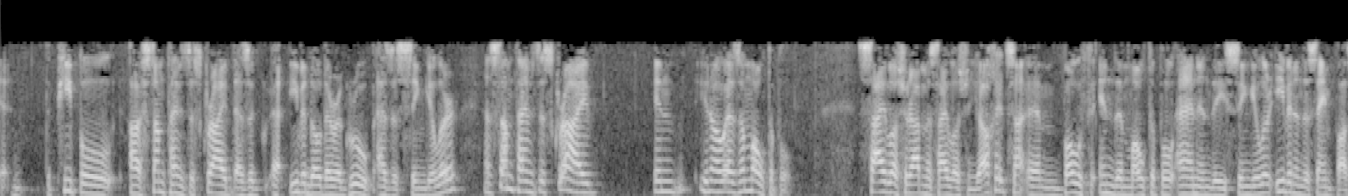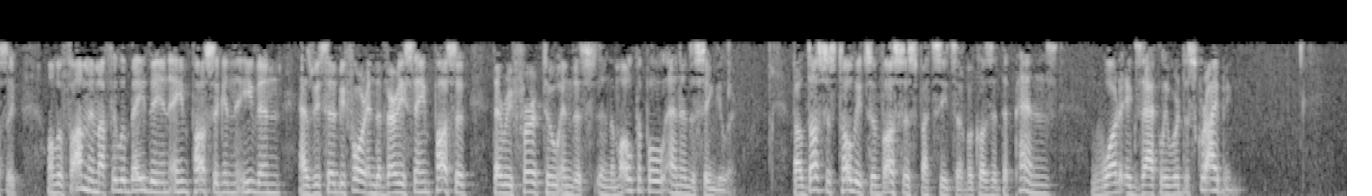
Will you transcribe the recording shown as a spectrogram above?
the people are sometimes described as a, uh, even though they're a group, as a singular, and sometimes described in, you know, as a multiple. Rab and Yachid, um, both in the multiple and in the singular, even in the same pasuk. On the famim afilu in aim pasuk, and even as we said before, in the very same pasuk, they're referred to in the in the multiple and in the singular. Is because it depends what exactly we're describing.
